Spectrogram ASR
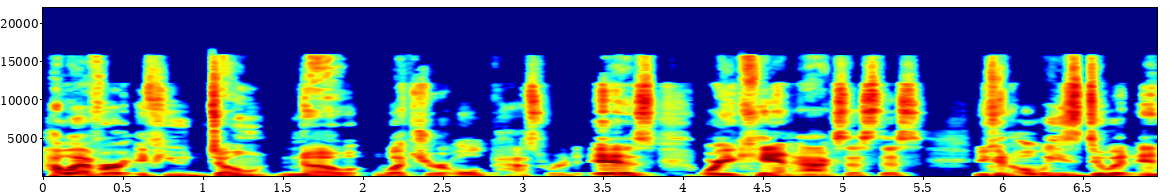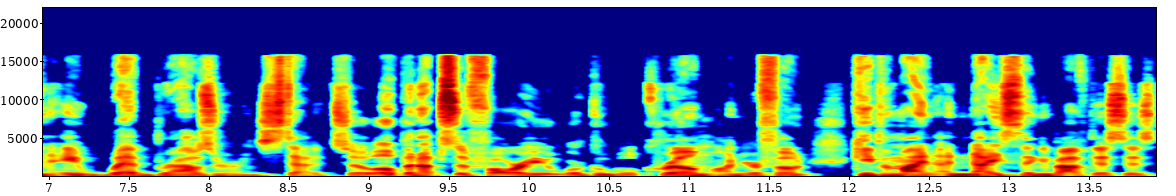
However, if you don't know what your old password is, or you can't access this, you can always do it in a web browser instead. So open up Safari or Google Chrome on your phone. Keep in mind, a nice thing about this is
